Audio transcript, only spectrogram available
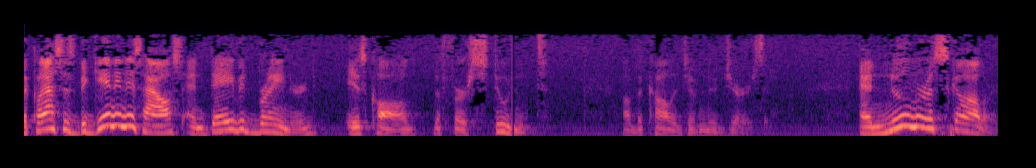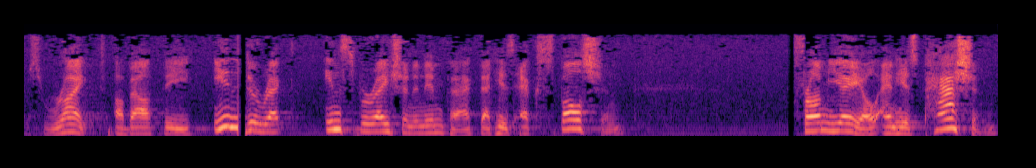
The classes begin in his house and David Brainerd is called the first student of the College of New Jersey. And numerous scholars write about the indirect inspiration and impact that his expulsion from Yale and his passion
